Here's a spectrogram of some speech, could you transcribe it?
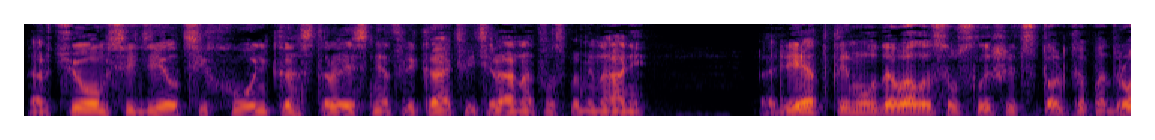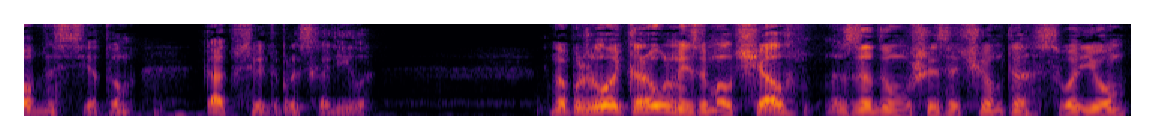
Артем сидел тихонько, стараясь не отвлекать ветерана от воспоминаний. Редко ему удавалось услышать столько подробностей о том, как все это происходило. Но пожилой караульный замолчал, задумавшись о чем то своем,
